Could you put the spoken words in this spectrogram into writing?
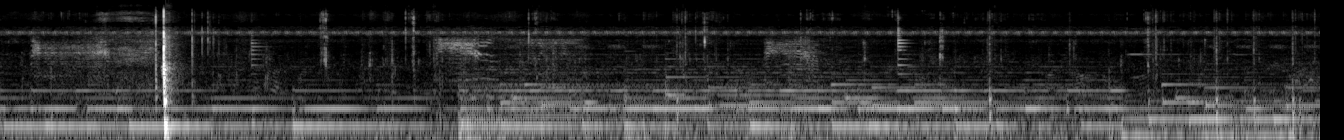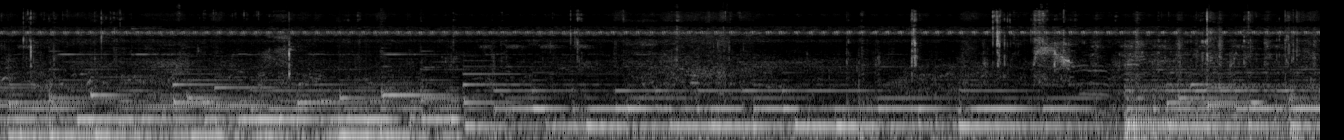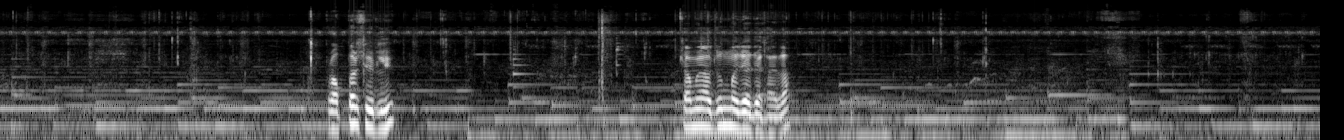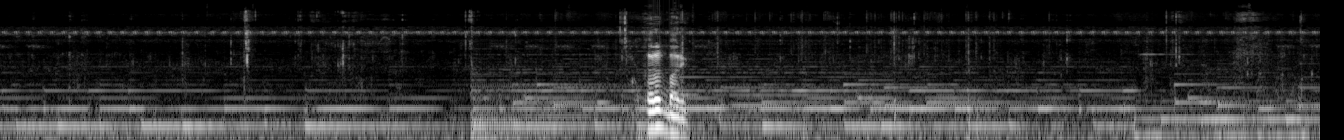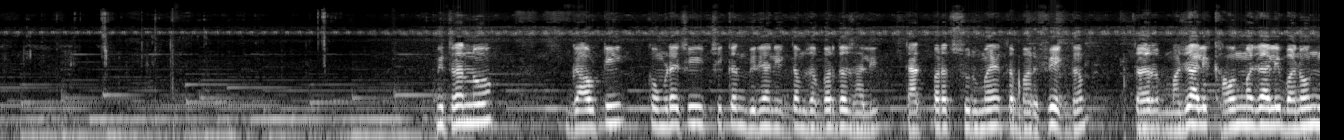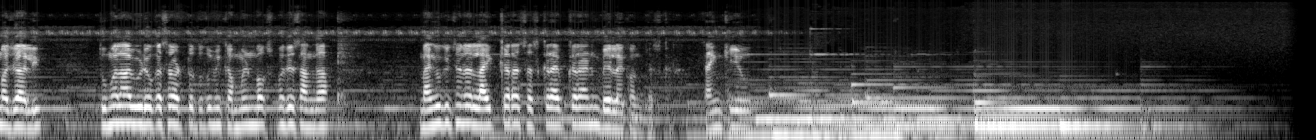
प्रॉपर शिरली. त्यामुळे अजून मजा येते खायला. खरंच भारी. मित्रांनो गावठी कोंबड्याची चिकन बिर्याणी एकदम जबरदस्त झाली. त्यात परत सुरमय तर बर्फी एकदम. तर मजा आली खाऊन मजा आली बनवून मजा आली. तुम्हाला हा व्हिडिओ कसा वाटतो तो तुम्ही कमेंट बॉक्समध्ये सांगा. मँगो किचनला लाईक करा सबस्क्राईब करा आणि बेल आयकॉन प्रेस करा. Thank you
